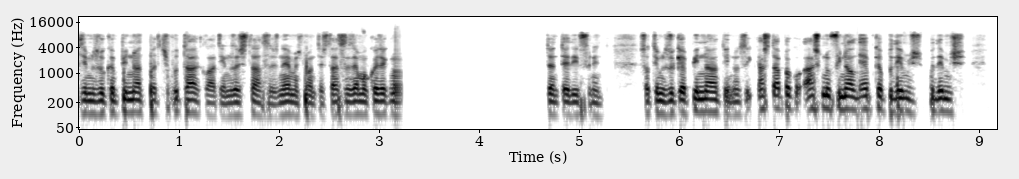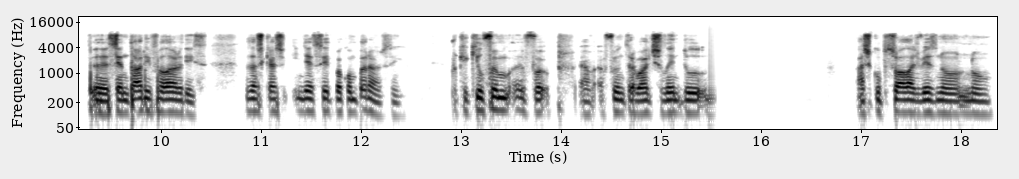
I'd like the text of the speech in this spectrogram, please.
temos o campeonato para disputar, claro, temos as taças, né? mas pronto, as taças é uma coisa que não portanto é diferente. Só temos o campeonato e não sei. Acho que, para, acho que no final da época podemos, podemos uh, sentar e falar disso. Mas acho que acho, ainda é cedo para comparar, sim. Porque aquilo foi, foi, foi um trabalho excelente do. Acho que o pessoal às vezes não, não,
